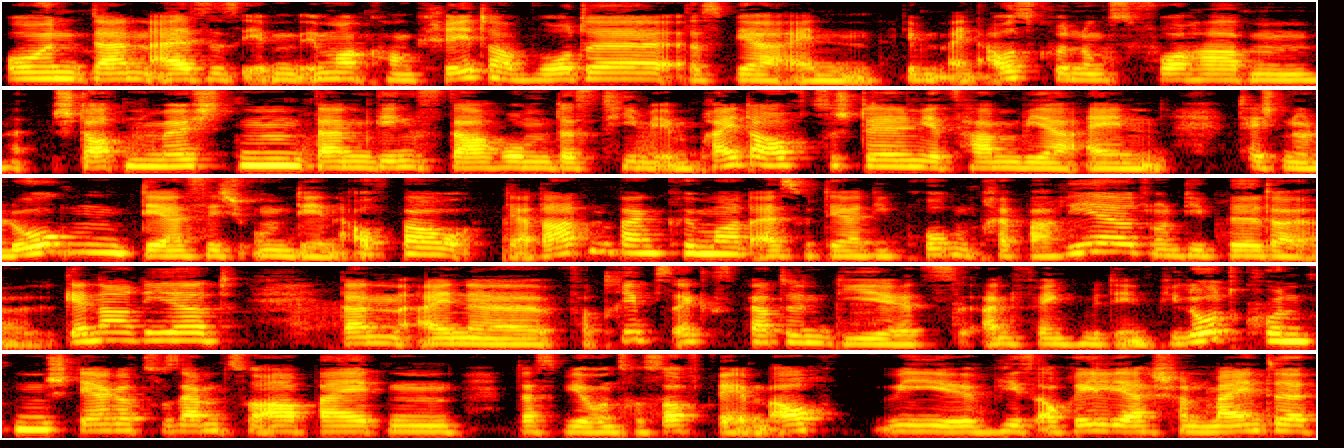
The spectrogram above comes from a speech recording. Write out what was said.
und dann, als es eben immer konkreter wurde, dass wir ein, eben ein Ausgründungsvorhaben starten möchten, dann ging es darum, das Team eben breiter aufzustellen. Jetzt haben wir einen Technologen, der sich um den Aufbau der Datenbank kümmert, also der die Proben präpariert und die Bilder generiert. Dann eine Vertriebsexpertin, die jetzt anfängt, mit den Pilotkunden stärker zusammenzuarbeiten, dass wir unsere Software eben auch wie, wie es Aurelia schon meinte,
